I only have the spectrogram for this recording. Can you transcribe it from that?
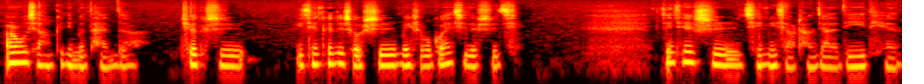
而我想跟你们谈的，却可是以前跟这首诗没什么关系的事情。今天是清明小长假的第一天，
